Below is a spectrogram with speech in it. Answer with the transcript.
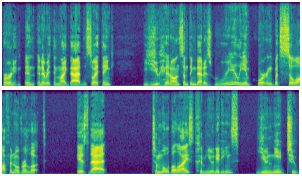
burning and, and everything like that? And so I think you hit on something that is really important, but so often overlooked is that to mobilize communities, you need to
